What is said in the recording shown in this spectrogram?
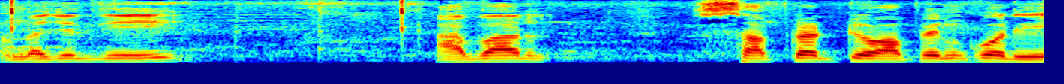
আমরা যদি আবার সফটওয়্যারটি ওপেন করি।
